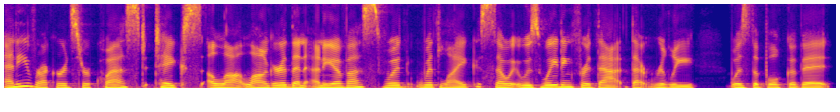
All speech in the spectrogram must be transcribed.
any records request takes a lot longer than any of us would would like. So it was waiting for that that really was the bulk of it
